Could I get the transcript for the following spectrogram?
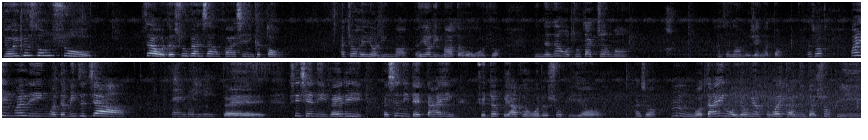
有一个松鼠在我的树干上发现一个洞，它就很有礼貌、很有礼貌的问我说：“你能让我住在这吗？” 他身上出现个洞，他说：“欢迎欢迎，我的名字叫……”菲利，对，谢谢你，菲利。可是你得答应，绝对不要啃我的树皮哦。他说：“嗯，我答应，我永远不会啃你的树皮。”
